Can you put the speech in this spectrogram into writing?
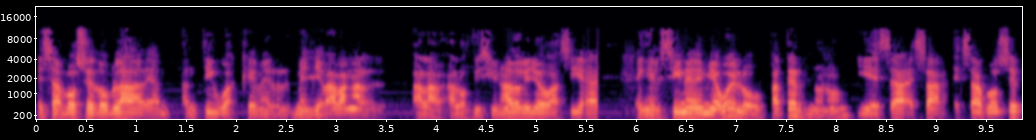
esas voces dobladas de an- antiguas que me, me llevaban al, a, la- a los visionados que yo hacía en el cine de mi abuelo paterno, ¿no? Y esa, esa, esas voces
